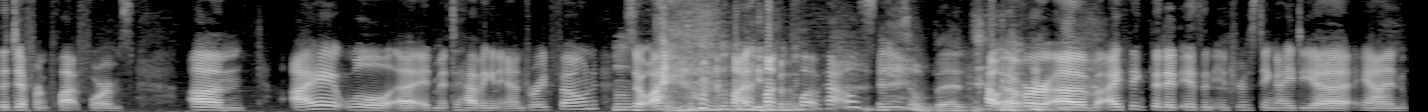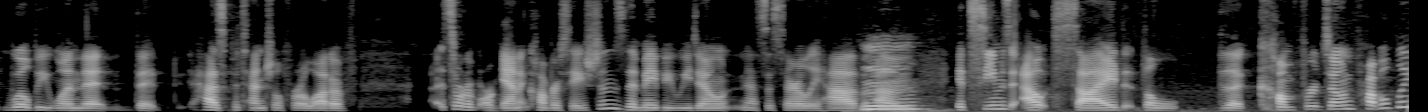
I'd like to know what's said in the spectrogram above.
the different platforms. Um, I will uh, admit to having an Android phone, mm-hmm. so I am not yeah. on Clubhouse. It's so bad. However, um, I think that it is an interesting idea and will be one that that has potential for a lot of sort of organic conversations that maybe we don't necessarily have. Um, mm. Um, it seems outside the the comfort zone probably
